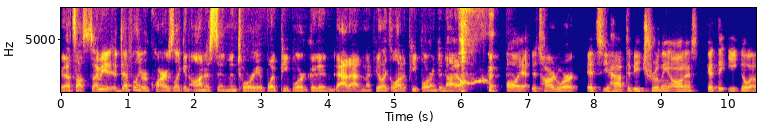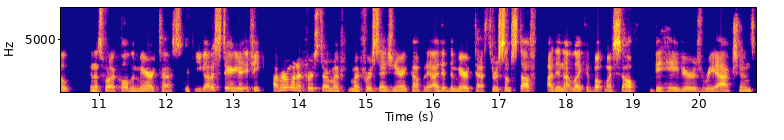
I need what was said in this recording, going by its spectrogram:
Yeah, that's awesome. I mean, it definitely requires like an honest inventory of what people are good and bad at. And I feel like a lot of people are in denial. oh, yeah. It's hard work. It's you have to be truly honest, get the ego out. And that's what I call the mirror test. If you got to stare your, if you, I remember when I first started my, my first engineering company, I did the mirror test. There was some stuff I did not like about myself, behaviors, reactions.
